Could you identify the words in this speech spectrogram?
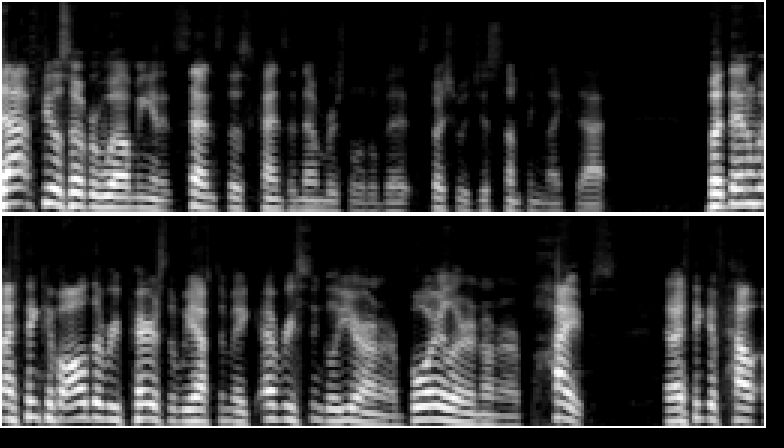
that feels overwhelming in its sense, those kinds of numbers a little bit, especially with just something like that. But then I think of all the repairs that we have to make every single year on our boiler and on our pipes. And I think of how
